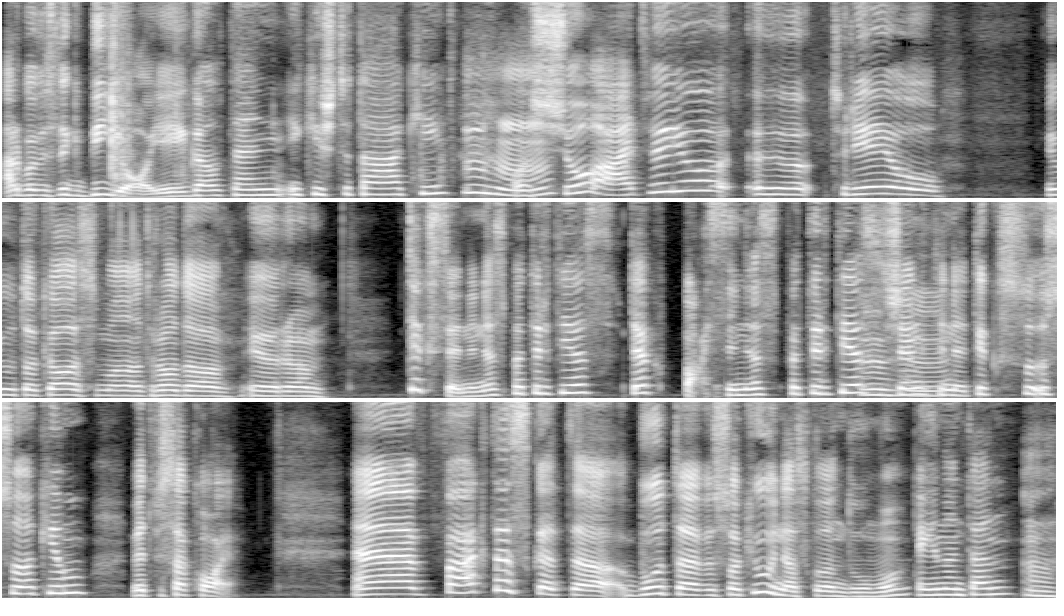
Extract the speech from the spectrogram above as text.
arba visą laiką bijojai gal ten įkišti tą akį. Mhm. O šiuo atveju e, turėjau jau tokios, man atrodo, ir e, tiek sceninės patirties, tiek pasinės patirties, Mhm. mhm. žengti ne tik su, su akim, bet visą koją. E, faktas, kad e, būta visokių nesklandumų einant ten. Mm.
